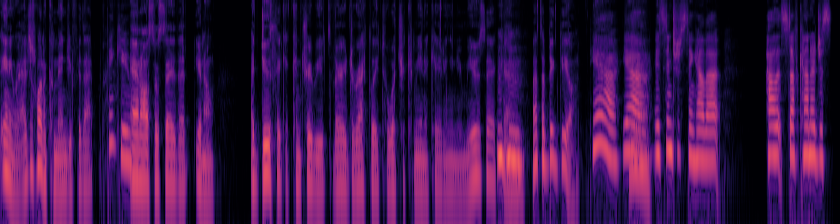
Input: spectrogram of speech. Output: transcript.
anyway, I just want to commend you for that. Thank you. And also say that, you know, I do think it contributes very directly to what you're communicating in your music. And that's a big deal. yeah, yeah, Yeah. It's interesting how that how that stuff kind of just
